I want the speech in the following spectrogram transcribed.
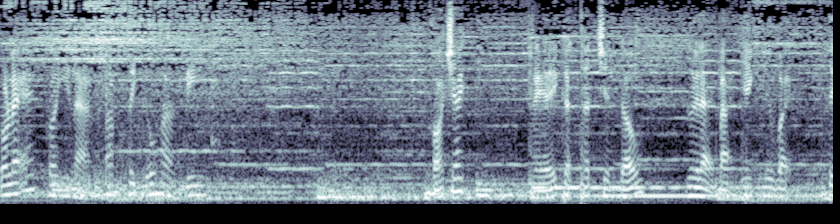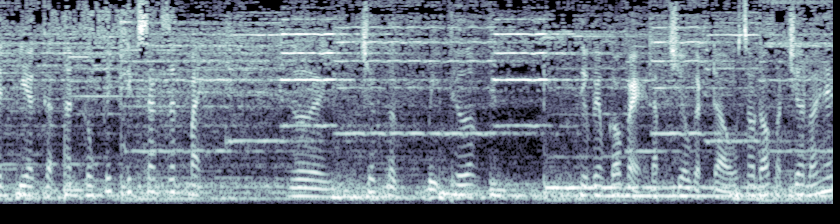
Có lẽ coi như là tam tinh đấu hoàng đi. Khó trách Ngày ấy cận thân chiến đấu, Người lại bại nhanh như vậy, Tên kia cận thân công kích đích xác rất mạnh. Người trước ngực bị thương. Tiêu viêm có vẻ đăm chiêu gật đầu, Sau đó còn chưa nói hết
